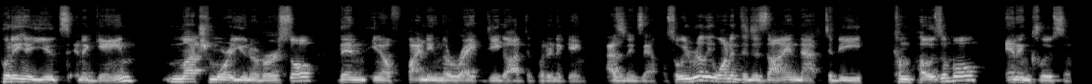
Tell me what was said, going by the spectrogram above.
Putting a y00ts in a game much more universal than you know finding the right DeGod to put in a game as an example. So we really wanted to design that to be composable and inclusive.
